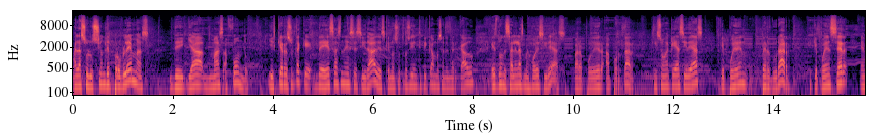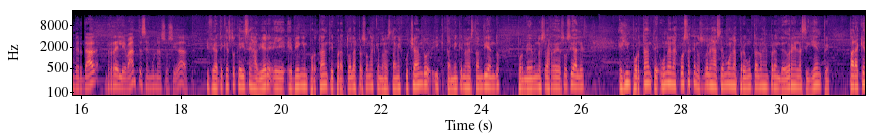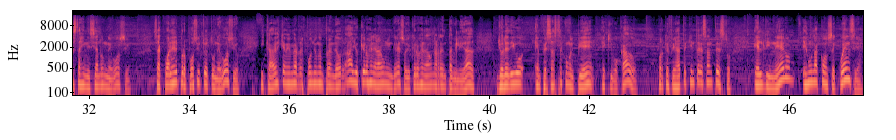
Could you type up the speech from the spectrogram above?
a la solución de problemas de ya más a fondo. Y es que resulta que de esas necesidades que nosotros identificamos en el mercado es donde salen las mejores ideas para poder aportar. Y son aquellas ideas que pueden perdurar y que pueden ser en verdad relevantes en una sociedad. Y fíjate que esto que dice Javier eh, es bien importante para todas las personas que nos están escuchando y también que nos están viendo por medio de nuestras redes sociales, es importante. Una de las cosas que nosotros les hacemos las preguntas a los emprendedores es la siguiente. ¿Para qué estás iniciando un negocio? O sea, ¿cuál es el propósito de tu negocio? Y cada vez que a mí me responde un emprendedor, ah, yo quiero generar un ingreso, yo quiero generar una rentabilidad, yo le digo, empezaste con el pie equivocado. Porque fíjate qué interesante esto. El dinero es una consecuencia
